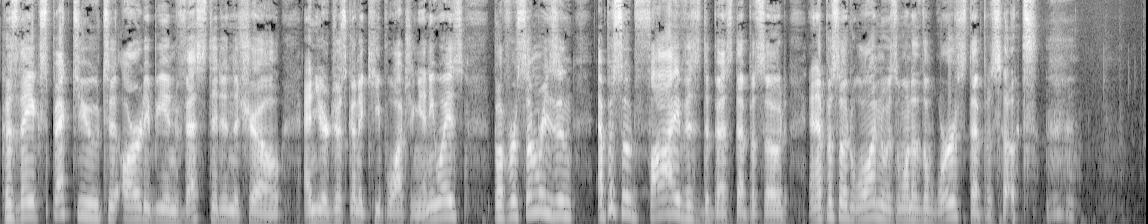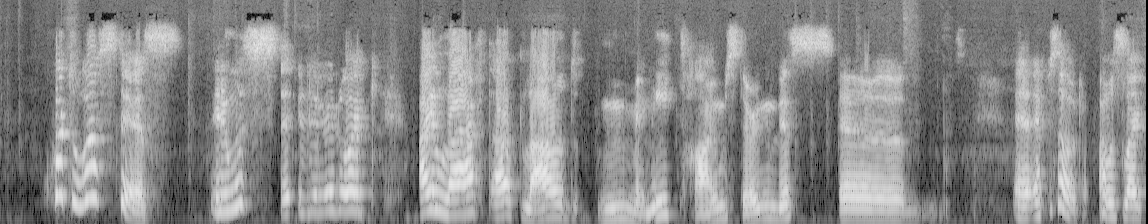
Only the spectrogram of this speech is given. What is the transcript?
because they expect you to already be invested in the show, and you're just going to keep watching anyways. But for some reason, episode five is the best episode, and episode one was one of the worst episodes. What was this? It was it, it- like I laughed out loud many times during this uh, episode. I was like,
